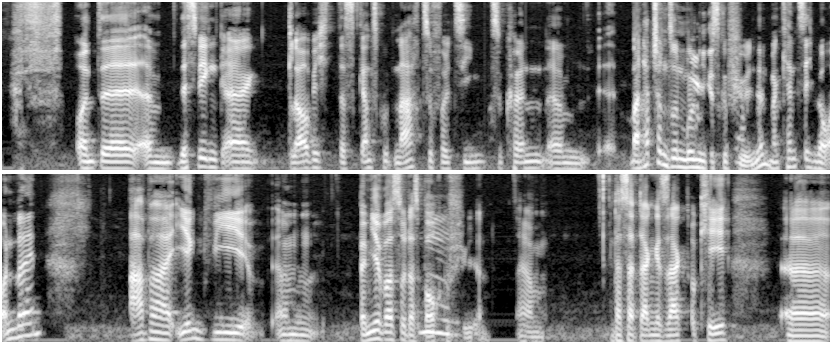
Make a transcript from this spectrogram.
und äh, ähm, deswegen äh, glaube ich, das ganz gut nachzuvollziehen zu können. Ähm, man hat schon so ein mulmiges Gefühl, ne? Man kennt sich nur online, aber irgendwie, ähm, bei mir war es so das mhm. Bauchgefühl dann. Ähm, das hat dann gesagt, okay, äh,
